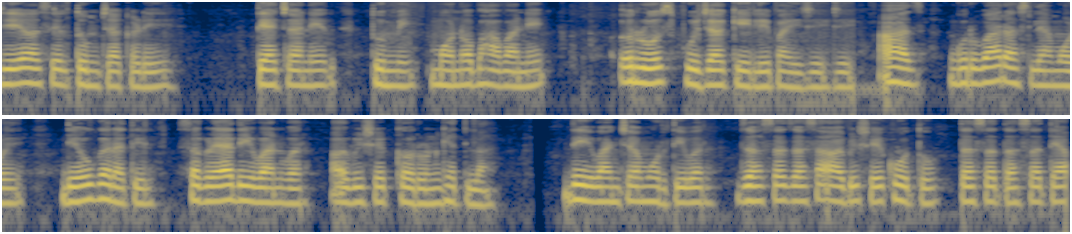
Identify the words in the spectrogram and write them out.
जे असेल तुमच्याकडे त्याच्याने तुम्ही मनोभावाने रोज पूजा केली पाहिजे. आज गुरुवार असल्यामुळे देवघरातील सगळ्या देवांवर अभिषेक करून घेतला. देवांच्या मूर्तीवर जसा जसा अभिषेक होतो तसं तसं त्या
